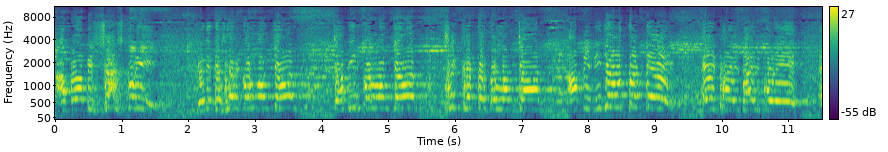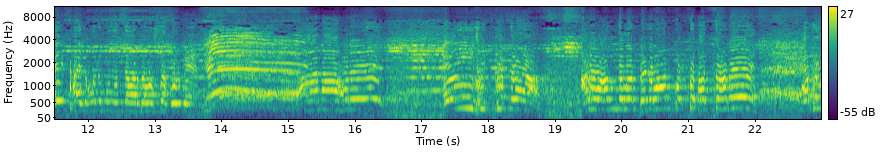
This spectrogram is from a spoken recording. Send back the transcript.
আমরা বিশ্বাস করি যদি দেশের কল্যাণ চান জাতির কল্যাণ চান শিক্ষকদের কল্যাণ চান আপনি নিজে উত্তর দিয়ে এই ফাইল ফাইল করে এই ফাইল অনুমোদন দেওয়ার ব্যবস্থা করবেন। তা না হলে এই শিক্ষকরা আরও আন্দোলন বেগবান করতে বাধ্য হবে। অচল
